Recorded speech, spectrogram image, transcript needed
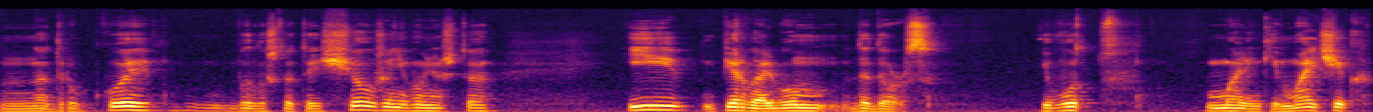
на другой было что-то еще, уже не помню что. И первый альбом The Doors. И вот маленький мальчик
